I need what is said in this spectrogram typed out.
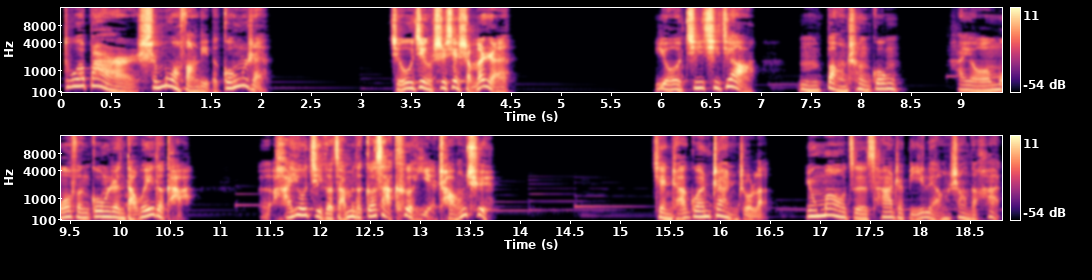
多半儿是磨坊里的工人。究竟是些什么人？有机器匠，嗯，磅秤工，还有磨粉工人达维德卡，呃，还有几个咱们的哥萨克也常去。检察官站住了，用帽子擦着鼻梁上的汗，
